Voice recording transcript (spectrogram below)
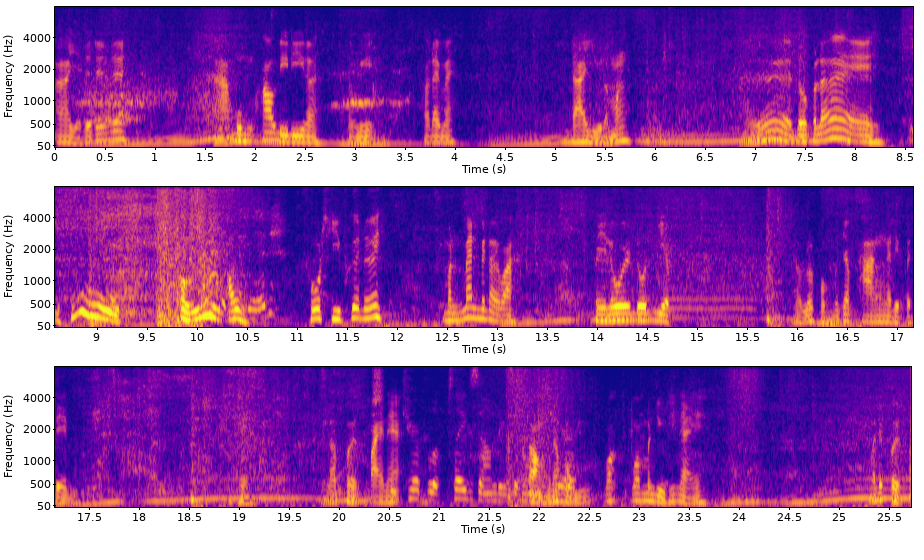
อ่าเดี๋ยวเดี๋ยวเดี๋ยวหามุมเข้าดีๆหน่อยตรงนี้เข้าได้ไหมได้อยู่แล้วมั้งเออโดนไปเลยโอ้โหเออเอาโทษทีเพื่อนเลยมันแม่นไปหน่อยวะไปโรยโดนเหยียบแล้วรถผมก็จะพังกันดิประเด็นโอเคเดี๋ยวเราเปิดไฟนี่ย careful of plague zombies ส่องนะผมว่าว่ามันอยู่ที่ไหนไม่ได้เปิดไฟ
